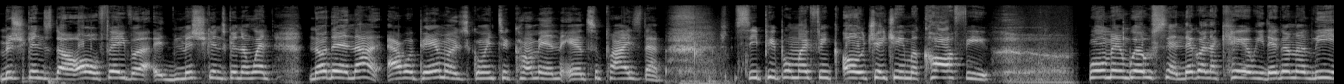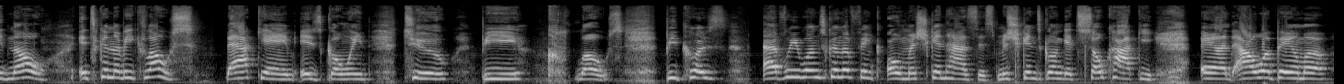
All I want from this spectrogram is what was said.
Michigan's the all favorite. Michigan's gonna win. No, they're not. Alabama is going to come in and surprise them. See, people might think, oh, JJ McCarthy. Roman Wilson, they're gonna carry, they're gonna lead. No, it's gonna be close that game is going to be close because everyone's going to think, oh, Michigan has this. Michigan's going to get so cocky, and Alabama,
